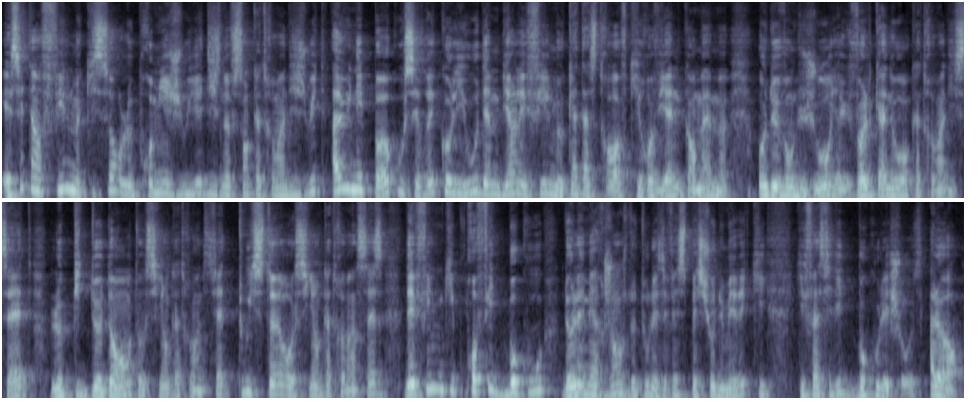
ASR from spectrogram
Et c'est un film qui sort le 1er juillet 1998 à une époque où c'est vrai qu'Hollywood aime bien les films catastrophes qui reviennent quand même au devant du jour. Il y a eu Volcano en 97, Le Pic de Dante aussi en 97, Twister aussi en 96. Des films qui profitent beaucoup de l'émergence de tous les effets spéciaux numériques qui, qui facilitent beaucoup les choses. Alors,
